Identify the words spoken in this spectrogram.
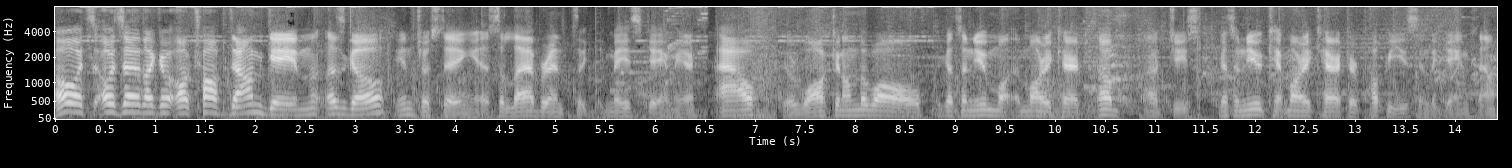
Oh, it's oh, it's a like a, a top-down game. Let's go. Interesting. It's a labyrinth like, maze game here. Ow! You're walking on the wall. We got some new Mario character. Oh, oh, jeez. Got some new Mario character puppies in the games now.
